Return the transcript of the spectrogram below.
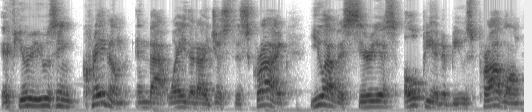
if you're using kratom in that way that I just described, you have a serious opiate abuse problem.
